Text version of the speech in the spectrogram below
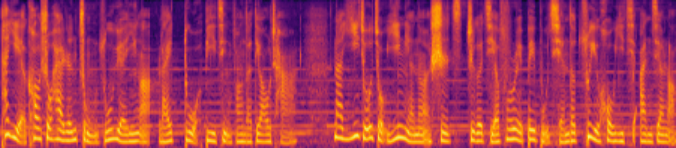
他也靠受害人种族原因啊来躲避警方的调查。那一九九一年呢，是这个杰弗瑞被捕前的最后一起案件了。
